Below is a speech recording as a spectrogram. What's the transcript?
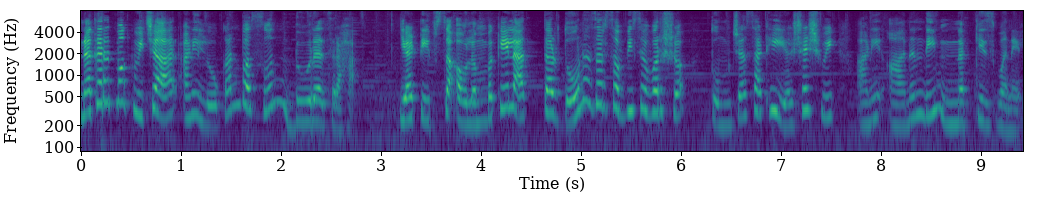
नकारात्मक विचार आणि लोकांपासून दूरच राहा. या टिप्सचा अवलंब केलात तर दोन हजार सव्वीस वर्ष तुमच्यासाठी यशस्वी आणि आनंदी नक्कीच बनेल.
